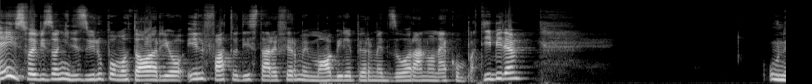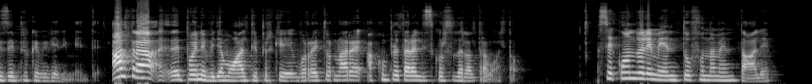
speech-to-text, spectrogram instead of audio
e i suoi bisogni di sviluppo motorio, il fatto di stare fermo immobile per mezz'ora non è compatibile? Un esempio che mi viene in mente. Altra, e poi ne vediamo altri perché vorrei tornare a completare il discorso dell'altra volta. Secondo elemento fondamentale.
